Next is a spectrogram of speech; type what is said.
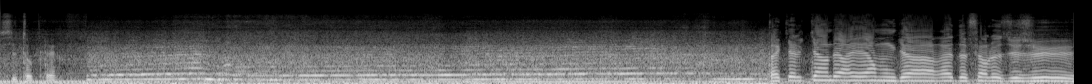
S'il te plaît. T'as quelqu'un derrière mon gars, arrête de faire le zuzu.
